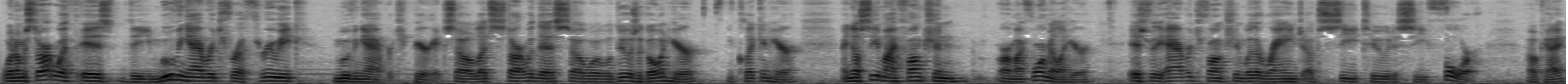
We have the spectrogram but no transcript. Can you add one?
what I'm going to start with is the moving average for a three week moving average period. So let's start with this. So what we'll do is we'll go in here and click in here and you'll see my function or my formula here is for the average function with a range of C2 to C4. Okay,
